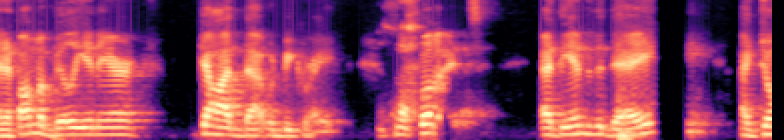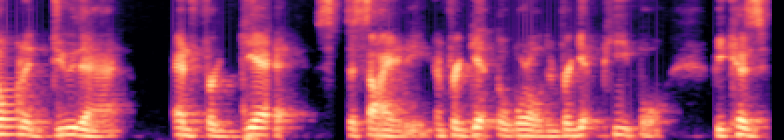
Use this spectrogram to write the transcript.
And if I'm a billionaire, God, that would be great. but at the end of the day, I don't want to do that and forget society and forget the world and forget people because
